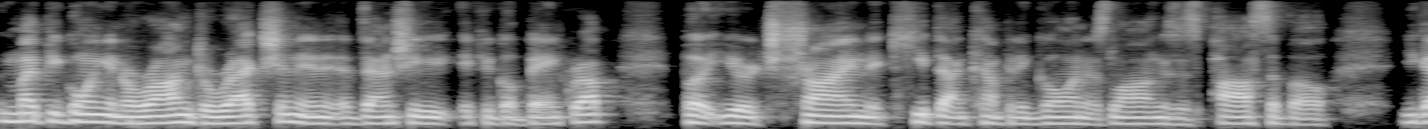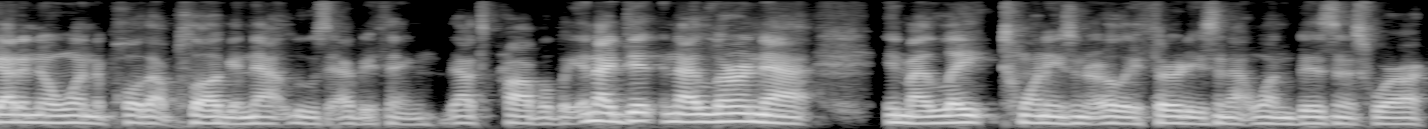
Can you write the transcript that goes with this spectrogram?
might be going in the wrong direction and eventually it could go bankrupt but you're trying to keep that company going as long as is possible. You got to know when to pull that plug and not lose everything. That's probably and i did and i learned that in my late 20s and early 30s in that one business where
